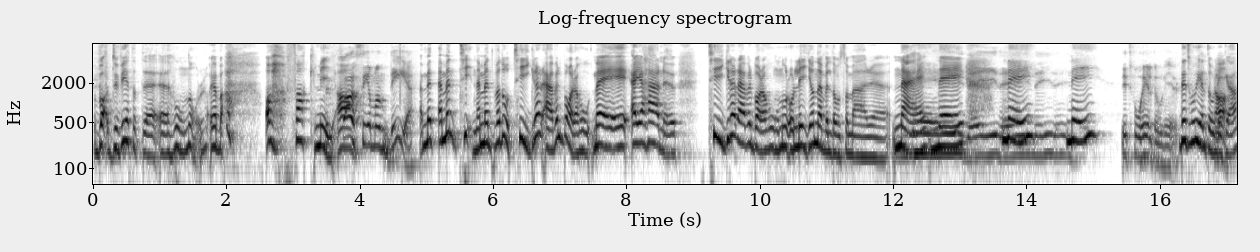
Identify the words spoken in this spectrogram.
Och bara, du vet att det är honor? Och jag bara, oh fuck me. Var Ja. ser man det? Men, men, nej men vadå, tigrar är väl bara honor? Nej, är jag här nu? Tigrar är väl bara honor och lejon är väl de som är... eh, Nej, nej, nej, nej, nej, nej, nej. Det är två helt olika djur. Det är två helt olika. Ja.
